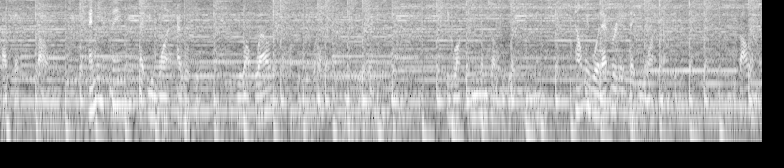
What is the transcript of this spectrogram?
God says to Solomon, anything that you want, I will give you. You want wealth, I'll give you wealth. You want You want kingdoms, I'll give you kingdoms. Tell me whatever it is that you want, I'll give you. And Solomon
